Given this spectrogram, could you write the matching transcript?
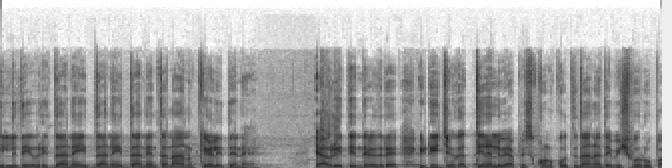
ಇಲ್ಲಿ ದೇವರಿದ್ದಾನೆ ಇದ್ದಾನೆ ಇದ್ದಾನೆ ಅಂತ ನಾನು ಕೇಳಿದ್ದೇನೆ. ಯಾವ ರೀತಿ ಅಂತ ಹೇಳಿದರೆ, ಇಡೀ ಜಗತ್ತಿನಲ್ಲಿ ವ್ಯಾಪಿಸ್ಕೊಂಡು ಕೂತಿದ್ದಾನೆ, ಅದೇ ವಿಶ್ವರೂಪ.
